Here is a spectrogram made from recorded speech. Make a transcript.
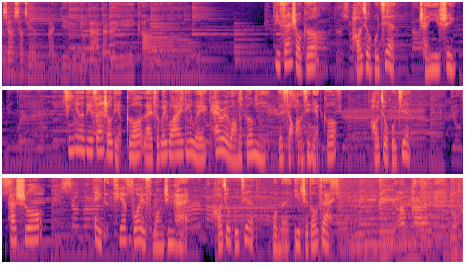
小小肩膀也有大大的依靠。第三首歌《好久不见》，陈奕迅。今天的第三首点歌来自微博 ID 为 Carry 王的歌迷的小螃蟹点歌，《好久不见》。他说：“@。TFBOYS 王俊凯，好久不见，我们一直都在。命运安排要和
